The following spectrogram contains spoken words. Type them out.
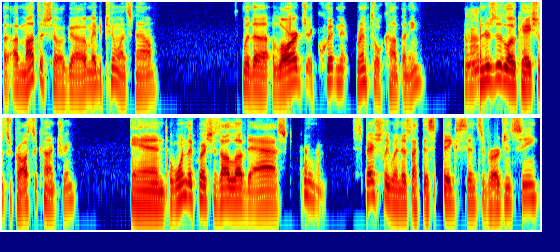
a, a month or so ago, maybe two months now, with a large equipment rental company, mm-hmm. hundreds of locations across the country. And one of the questions I love to ask especially when there's like this big sense of urgency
